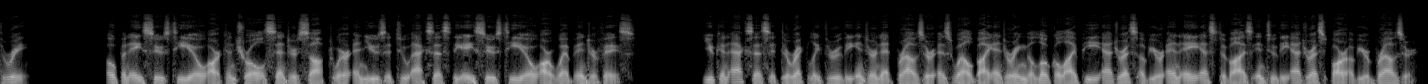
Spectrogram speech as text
3. Open AsusTor Control Center software and use it to access the AsusTor web interface. You can access it directly through the internet browser as well by entering the local IP address of your NAS device into the address bar of your browser.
